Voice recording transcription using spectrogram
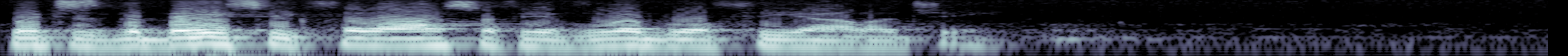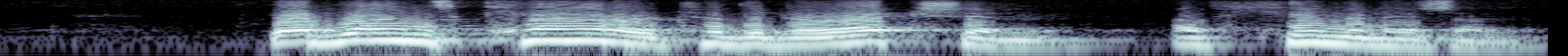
which is the basic philosophy of liberal theology. It runs counter to the direction of humanism,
